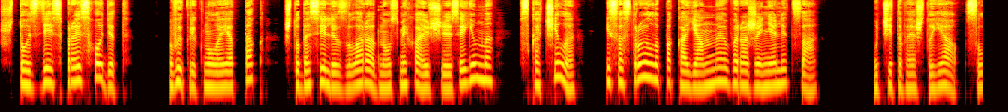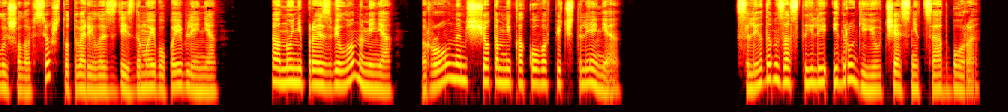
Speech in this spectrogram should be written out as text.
«Что здесь происходит?» — выкрикнула я так, что доселе злорадно усмехающаяся Юнна вскочила и состроила покаянное выражение лица. Учитывая, что я слышала все, что творилось здесь до моего появления, оно не произвело на меня ровным счетом никакого впечатления. Следом застыли и другие участницы отбора.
